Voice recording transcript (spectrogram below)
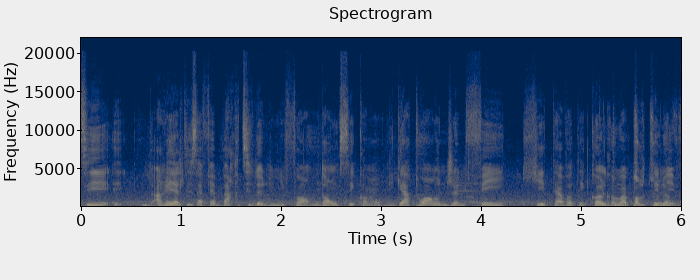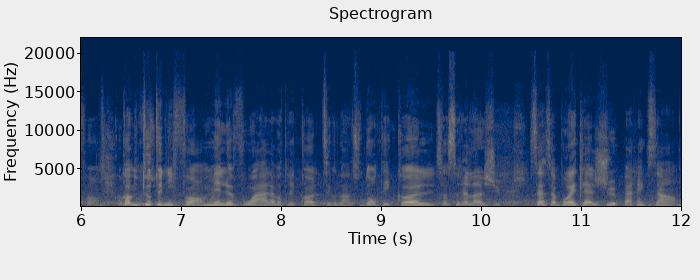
c'est en réalité, ça fait partie de l'uniforme. Donc, c'est comme obligatoire. Une jeune fille qui est à votre école Comme doit porter le uniforme. comme tout uniforme. uniforme. Mais le voile à votre école, tu sais, dans une autre école, Ça serait la jupe. ça, ça pourrait être la jupe, par exemple.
